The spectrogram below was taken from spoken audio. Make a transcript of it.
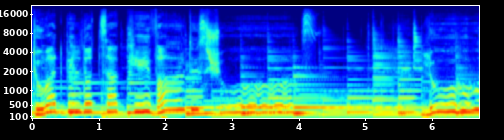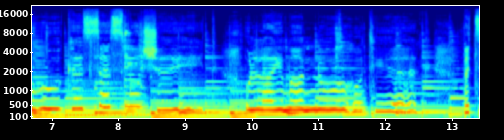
tu tu atbildot saki vārdus šos. Lūk, es esmu šeit, un lai man notiek pēc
